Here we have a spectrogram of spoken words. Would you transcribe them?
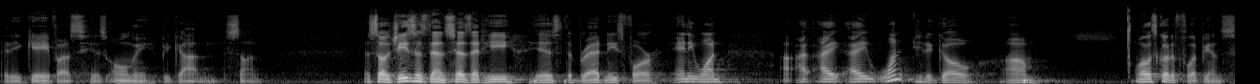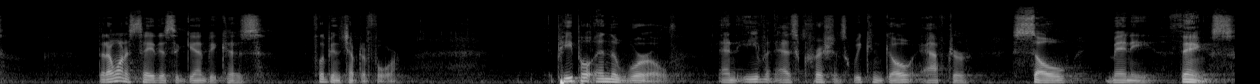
that he gave us his only begotten Son. And so Jesus then says that he is the bread and he's for anyone. I, I, I want you to go, um, well, let's go to Philippians. But I want to say this again because Philippians chapter 4. People in the world, and even as Christians, we can go after so many things,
